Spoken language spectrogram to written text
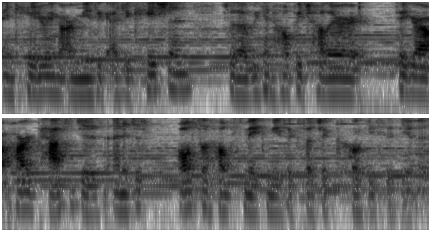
and catering our music education so that we can help each other figure out hard passages and it just also helps make music such a cohesive unit.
